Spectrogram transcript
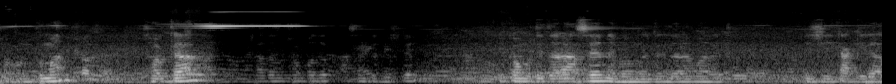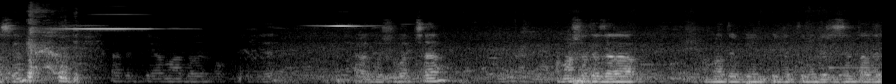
স্বপন কুমার সরকার, সাধারণ সম্পাদক আছেন তো নিশ্চয়ই কমিটি যারা আছেন এবং এখানে যারা আমার কৃষি কাকিরা আছেন, তাদেরকে আমার দলের পক্ষ থেকে শুভেচ্ছা। আমার সাথে যারা আমাদের বিএনপি নেতৃবৃন্দ এসেছেন, তাদের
